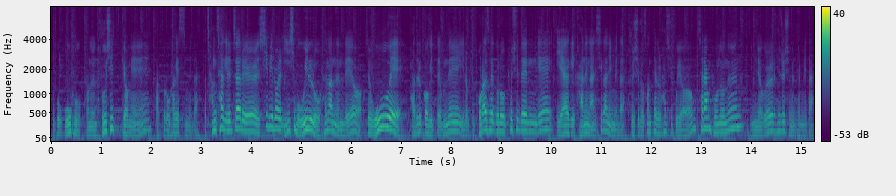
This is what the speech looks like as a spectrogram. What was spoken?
그리고 오후 저는 2시경에 받도록 하겠습니다. 장착 일자를 11월 25일 로 해놨는데요. 이제 오후에 받을 거기 때문에 이렇게 보라색으로 표시된 게 예약이 가능한 시간입니다. 2시로 선택을 하시고요. 차량 번호는 입력을 해주시면 됩니다.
